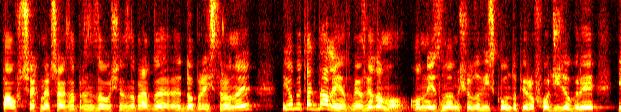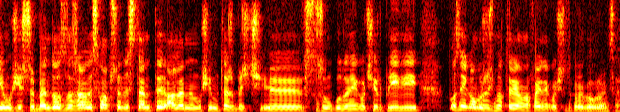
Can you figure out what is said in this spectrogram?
Pał w trzech meczach zaprezentował się z naprawdę e, dobrej strony i oby tak dalej. Natomiast wiadomo, on jest w nowym środowisku, on dopiero wchodzi do gry, jemu się jeszcze będą zdarzały słabsze występy, ale my musimy też być e, w stosunku do niego cierpliwi, bo z niego może być materiał na fajnego środkowego obrońcę.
